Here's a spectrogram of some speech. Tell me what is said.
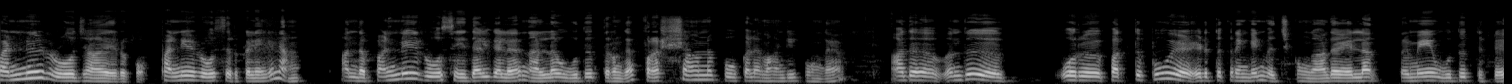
பன்னீர் ரோஜா இருக்கும். பன்னீர் ரோஸ் இருக்கு இல்லைங்களா அந்த பன்னீர் ரோஸ் இதழ்களை நல்லா உதிர்த்துருங்க ஃப்ரெஷ்ஷான பூக்களை வாங்கிக்கோங்க. அதை வந்து ஒரு பத்து பூ எடுத்துக்கிறீங்கன்னு வச்சுக்கோங்க. அதை எல்லாத்தையுமே உதுத்துட்டு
